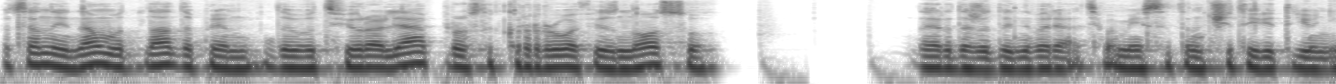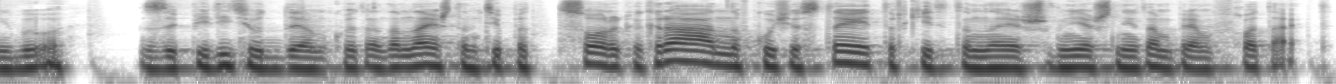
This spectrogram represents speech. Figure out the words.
пацаны, нам вот надо прям до вот февраля просто кровь из носу, наверное, даже до января, типа месяца там 4-3 у них было, запилить вот демку. Там, там, знаешь, там типа 40 экранов, куча стейтов, какие-то там, знаешь, внешние, там прям хватает.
